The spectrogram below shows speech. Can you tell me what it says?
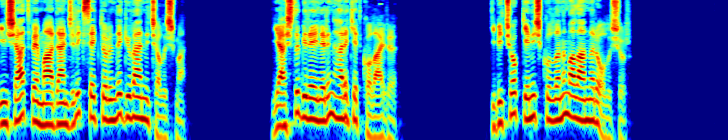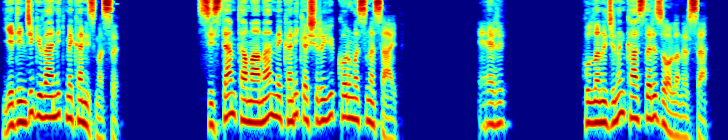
inşaat ve madencilik sektöründe güvenli çalışma, yaşlı bireylerin hareket kolaylığı gibi çok geniş kullanım alanları oluşur. 7. Güvenlik mekanizması Sistem tamamen mekanik aşırı yük korumasına sahip. Eğer kullanıcının kasları zorlanırsa,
